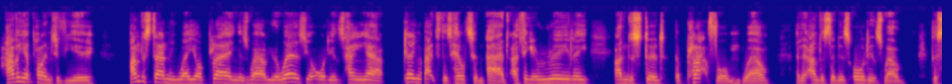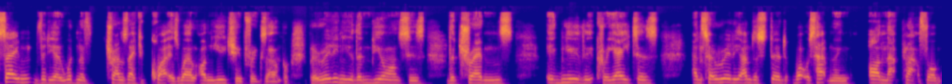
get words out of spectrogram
having a point of view, understanding where you're playing as well. You know, where's your audience hanging out? Going back to this Hilton ad, I think it really understood the platform well and it understood its audience well the same video wouldn't have translated quite as well on YouTube, for example, but it really knew the nuances, the trends, it knew the creators, and so really understood what was happening on that platform,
